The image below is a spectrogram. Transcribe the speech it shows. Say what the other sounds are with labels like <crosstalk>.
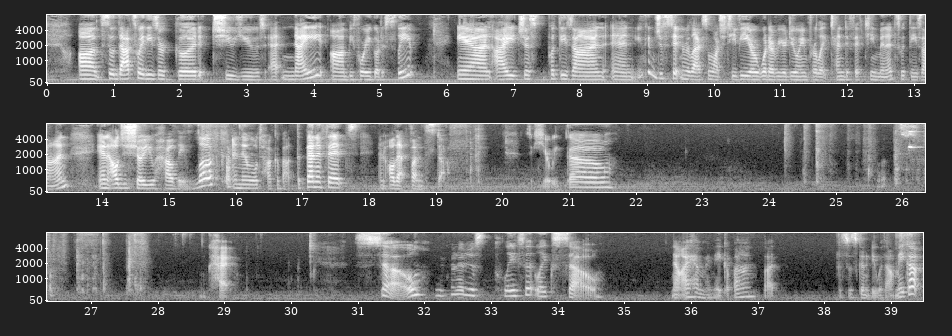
Um, so that's why these are good to use at night um, before you go to sleep and I just put these on and you can just sit and relax and watch TV or whatever you're doing for like 10 to 15 minutes with these on. And I'll just show you how they look and then we'll talk about the benefits and all that fun stuff. So here we go. Okay. So we're gonna just place it like so. Now I have my makeup on, but this is gonna be without makeup.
